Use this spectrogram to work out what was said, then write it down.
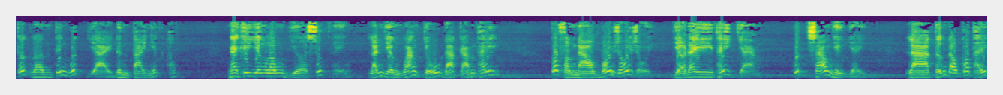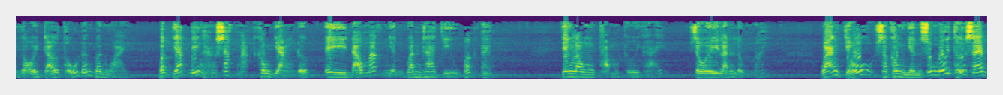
cất lên tiếng quýt dài đinh tai nhất ốc. Ngay khi Dân Long vừa xuất hiện, lãnh dân quán chủ đã cảm thấy có phần nào bối rối rồi. Giờ đây thấy chàng quýt sáo như vậy là tưởng đâu có thể gọi trợ thủ đến bên ngoài. Bất giác biến hẳn sắc mặt không dằn được, y đảo mắt nhìn quanh ra chiều bất an. Dân Long thầm cười khải, rồi lãnh lùng nói. Quán chủ sao không nhìn xuống núi thử xem.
